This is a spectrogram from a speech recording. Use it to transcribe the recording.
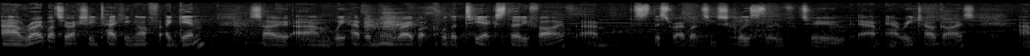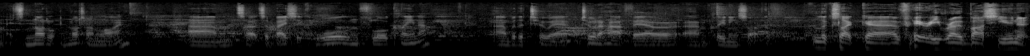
Uh, robots are actually taking off again. So um, we have a new robot called the TX35. Um, this, this robot's exclusive to um, our retail guys. Um, it's not not online, um, so it's a basic wall and floor cleaner um, with a two hour, two and a half hour cleaning cycle. Looks like uh, a very robust unit.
